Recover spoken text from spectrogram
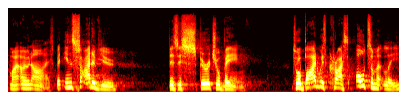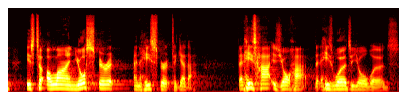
my own eyes. But inside of you, there's this spiritual being. To abide with Christ ultimately is to align your spirit and his spirit together. That his heart is your heart, that his words are your words,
